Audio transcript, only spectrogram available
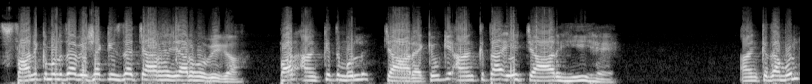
ਸਥਾਨਕ ਮੁੱਲ ਦਾ ਬੇਸ਼ੱਕ ਇਸ ਦਾ 4000 ਹੋਵੇਗਾ, ਪਰ ਅੰਕਿਤ ਮੁੱਲ 4 ਹੈ, ਕਿਉਂਕਿ ਅੰਕ ਤਾਂ ਇਹ 4 ਹੀ ਹੈ। ਅੰਕ ਦਾ ਮੁੱਲ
